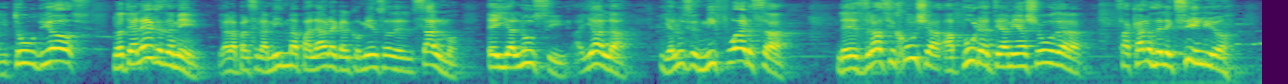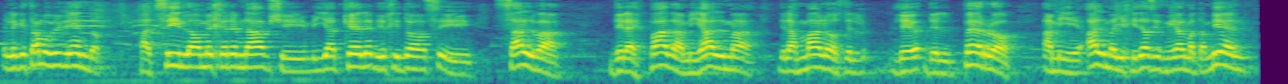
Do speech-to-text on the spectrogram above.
y tú, Dios, no te alejes de mí. Y ahora aparece la misma palabra que al comienzo del Salmo. Eyalusi, Ayala. Eyalusi es mi fuerza. Lesrasi apúrate a mi ayuda. Sacanos del exilio en el que estamos viviendo. Salva de la espada mi alma, de las manos del, del perro a mi alma, y es mi alma también.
